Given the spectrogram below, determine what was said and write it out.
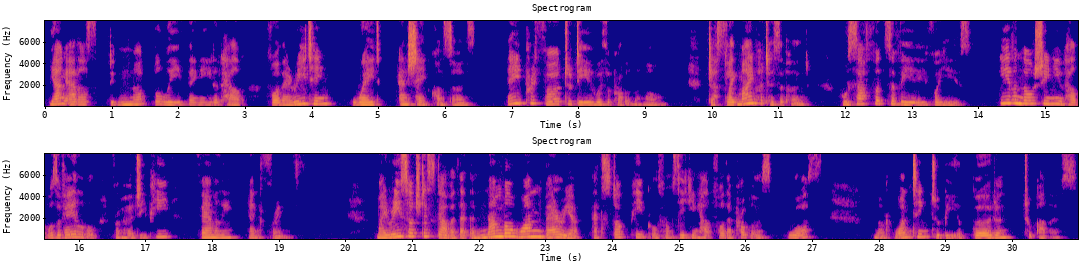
Young adults did not believe they needed help for their eating, weight and shape concerns. They preferred to deal with the problem alone. Just like my participant, who suffered severely for years, even though she knew help was available from her GP, family and friends. My research discovered that the number one barrier that stopped people from seeking help for their problems was not wanting to be a burden to others.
